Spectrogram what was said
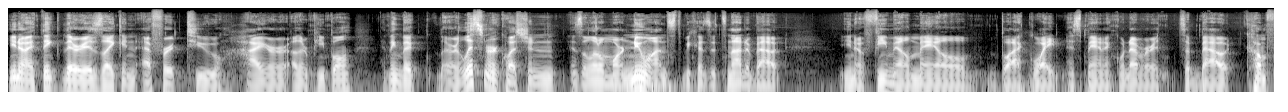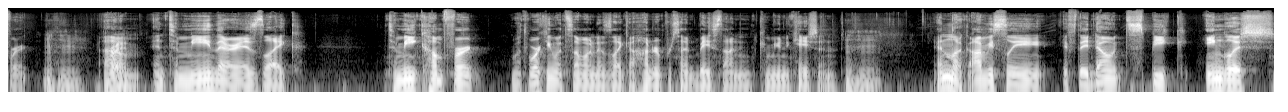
you know, I think there is like an effort to hire other people. I think the our listener question is a little more nuanced because it's not about you know female, male, black, mm-hmm. white, Hispanic, whatever. It's about comfort. Mm-hmm. Um, Right. And to me, there is like, to me, comfort with working with someone is like hundred percent based on communication. Mm-hmm. And look, obviously, if they don't speak English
